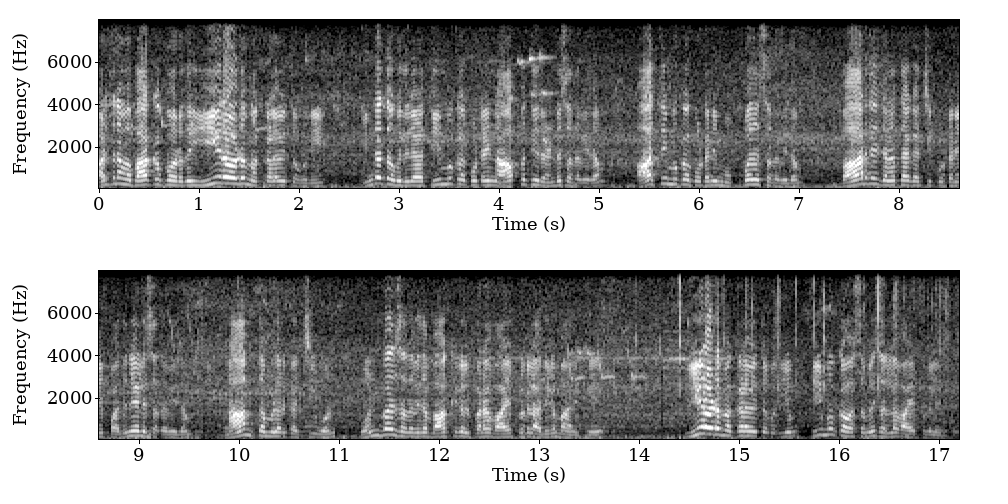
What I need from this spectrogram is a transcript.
அடுத்து நம்ம பார்க்க போகிறது ஈரோடு மக்களவை தொகுதி. இந்த தொகுதியில் திமுக கூட்டணி நாற்பத்தி ரெண்டு சதவீதம் அதிமுக கூட்டணி முப்பது சதவீதம் பாரதிய ஜனதா கட்சி கூட்டணி பதினேழு சதவீதம் நாம் தமிழர் கட்சி ஒன் ஒன்பது சதவீதம் வாக்குகள் பெற வாய்ப்புகள் அதிகமாக இருக்கு. ஈரோடு மக்களவைத் தொகுதியும் திமுக வசமே செல்ல வாய்ப்புகள் இருக்கு.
